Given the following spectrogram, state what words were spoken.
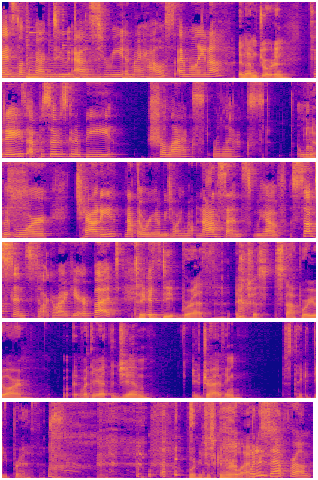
guys, welcome back to As For Me in My House. I'm Elena. And I'm Jordan. Today's episode is going to be relaxed, relaxed, a little Yes. bit more chatty. Not that we're going to be talking about nonsense. We have substance to talk about here, but Take it a is- deep breath and just stop where you are. Whether you're at the gym, you're driving, just take a deep breath. We're just gonna relax. What is that from?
